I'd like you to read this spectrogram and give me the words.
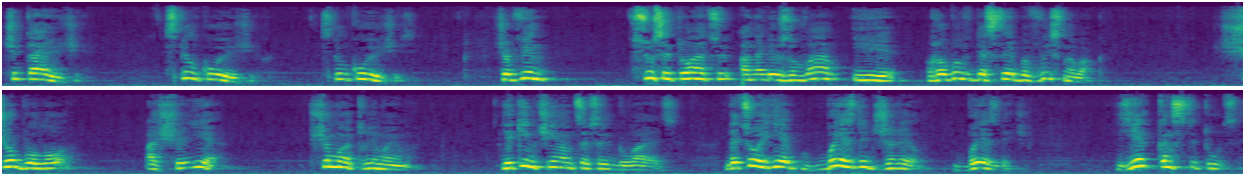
читаючи, спілкуючись, спілкуючись, щоб він всю ситуацію аналізував і робив для себе висновок, що було, а що є, що ми отримаємо, яким чином це все відбувається. Для цього є безліч джерел, безліч. Є Конституція,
